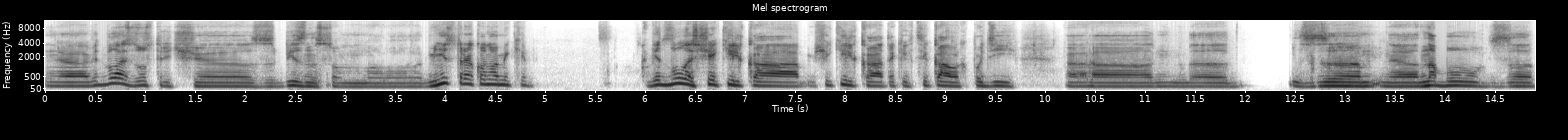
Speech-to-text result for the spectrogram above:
Е, Відбулася зустріч е, з бізнесом е, міністра економіки. Відбулось ще кілька, ще кілька таких цікавих подій з НАБУ, з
